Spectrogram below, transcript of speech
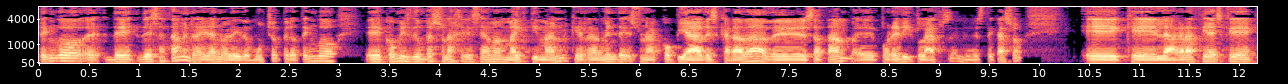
tengo, de, de Shazam en realidad no he leído mucho, pero tengo cómics de un personaje que se llama Mike Timan, que realmente es una copia descarada de Shazam, por Eric Larsen en este caso, eh, que la gracia es que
